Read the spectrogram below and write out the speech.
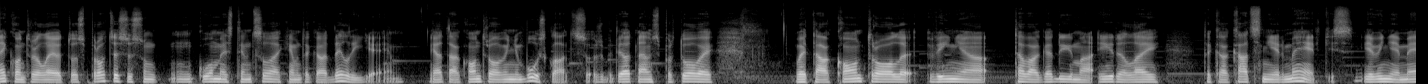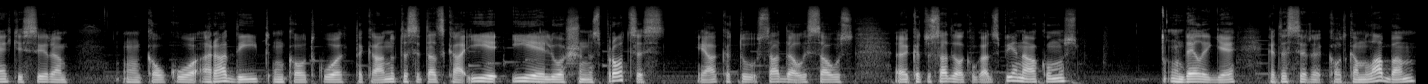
nekontrolējot tos procesus, un, un ko mēs tiem cilvēkiem deleģējam. Ja, tā kontrole viņu būs klātesoša, bet jautājums par to, vai, vai tā kontrole viņa tavā gadījumā ir, lai kā, kāds viņai ir mērķis. Ja viņai mērķis ir uh, kaut ko radīt un kaut ko tādu, nu, tas ir tāds kā ie, ieeļošanas process, ja, kad tu sadali savus, eh, kad tu sadali kaut kādus pienākumus un deleģē, ka tas ir kaut kam labam,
